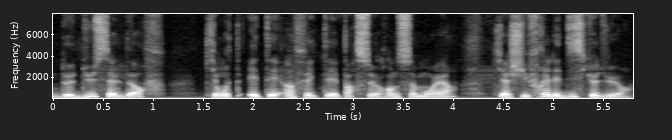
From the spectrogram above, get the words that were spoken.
de Düsseldorf qui ont été infectés par ce ransomware qui a chiffré les disques durs.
